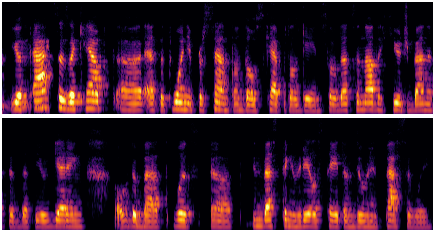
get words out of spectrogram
Mm-hmm. Your taxes are capped uh, at the 20% on those capital gains. So that's another huge benefit that you're getting off the bat with uh, investing in real estate and doing it passively.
